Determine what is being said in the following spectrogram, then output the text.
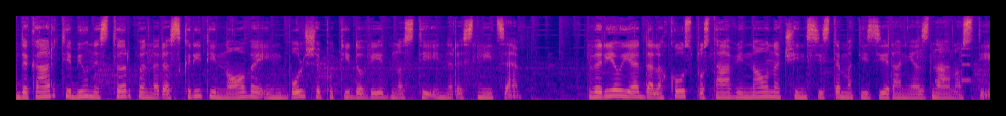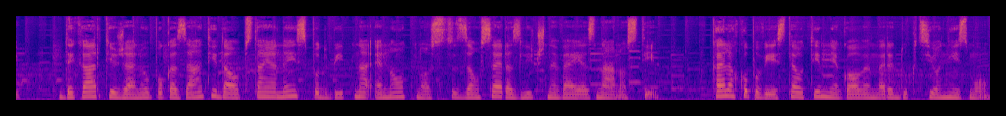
Descartes je bil nestrpen razkriti nove in boljše poti do vednosti in resnice. Verjel je, da lahko vzpostavi nov način sistematiziranja znanosti. Descartes je želel pokazati, da obstaja neizpodbitna enotnost za vse različne veje znanosti. Kaj lahko poveste o tem njegovem redukcionizmu?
